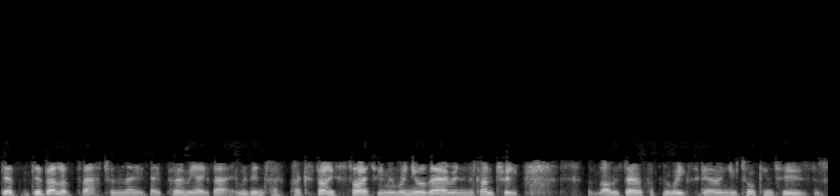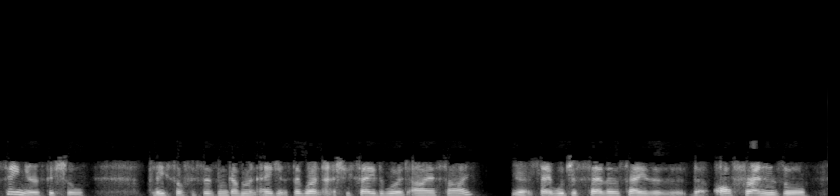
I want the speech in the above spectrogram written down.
de- develop that and they, they permeate that within Pakistani society. I mean, when you're there in the country, I was there a couple of weeks ago, and you're talking to senior official police officers and government agents. They won't actually say the word ISI. Yes. They will just say they'll say that, that our friends or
